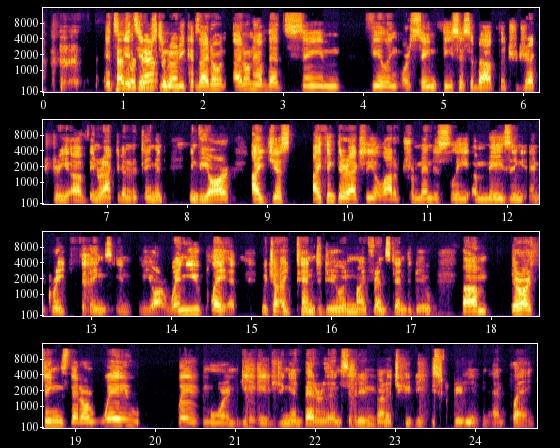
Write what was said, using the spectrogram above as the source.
It's that's it's interesting, Rony, because I don't I don't have that same feeling or same thesis about the trajectory of interactive entertainment in VR. I just I think there are actually a lot of tremendously amazing and great things in VR. When you play it, which I tend to do and my friends tend to do, um, there are things that are way, way more engaging and better than sitting on a 2D screen and playing.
